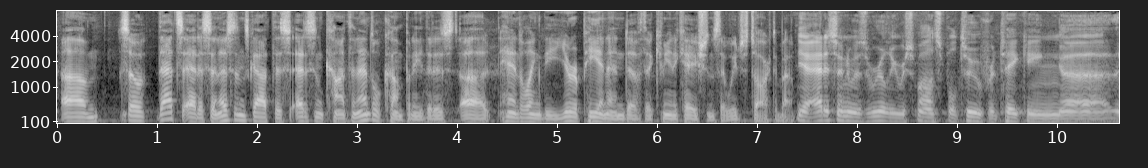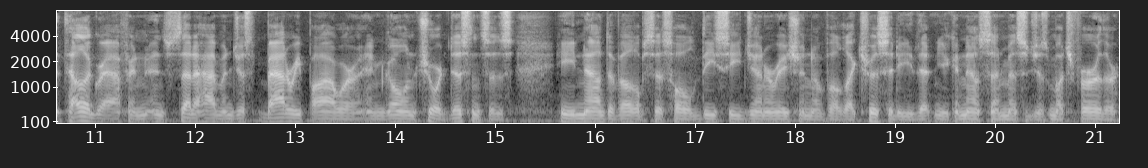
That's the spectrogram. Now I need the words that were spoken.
um, so that's Edison. Edison's got this Edison Continental Company that is uh, handling the European end of the communications that we just talked about. Yeah, Edison was really responsible too for taking uh, the telegraph and instead of having just battery power and going short distances, he now develops this whole DC generation of electricity that you can now send messages much further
